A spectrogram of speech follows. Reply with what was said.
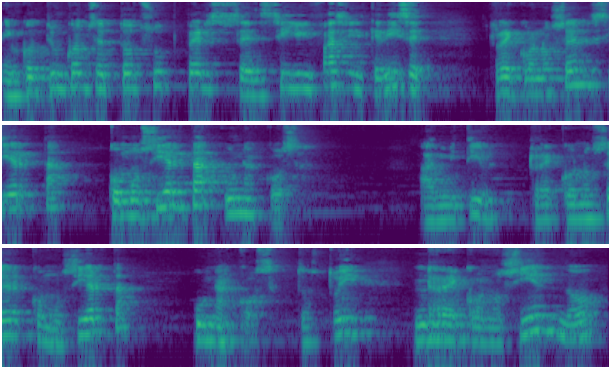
encontré un concepto súper sencillo y fácil que dice reconocer cierta, como cierta una cosa. Admitir, reconocer como cierta una cosa. Entonces estoy reconociendo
